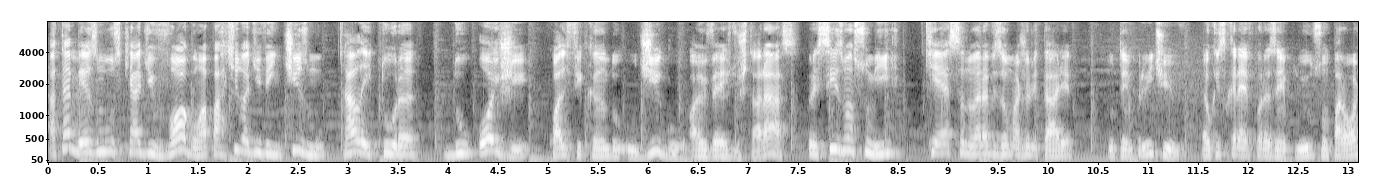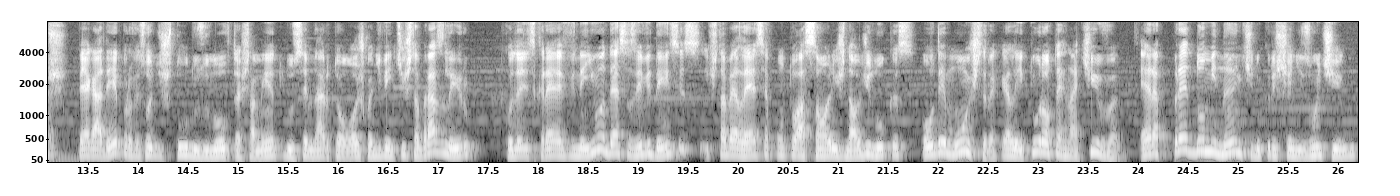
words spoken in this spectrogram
até mesmo os que advogam a partir do adventismo a leitura do hoje, qualificando o digo ao invés do estarás, precisam assumir que essa não era a visão majoritária do tempo primitivo. É o que escreve, por exemplo, Wilson Paroche, PhD, professor de estudos do Novo Testamento do Seminário Teológico Adventista Brasileiro, quando ele escreve nenhuma dessas evidências estabelece a pontuação original de Lucas ou demonstra que a leitura alternativa era predominante no cristianismo antigo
